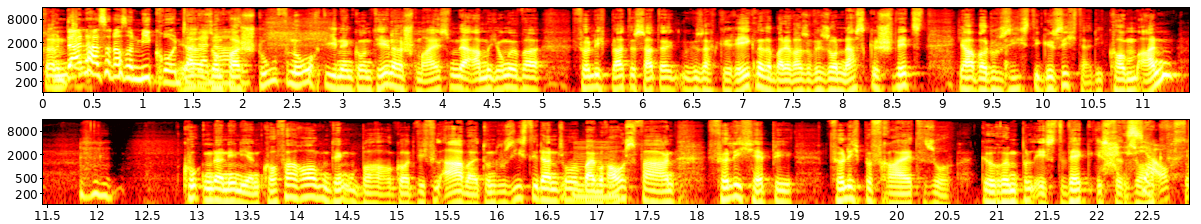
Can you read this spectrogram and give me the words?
Dann, Und dann hast du noch so ein Mikro unter ja, der so ein paar Nase. Stufen hoch, die in den Container schmeißen. Der arme Junge war völlig platt. Es hat, wie gesagt, geregnet, aber der war sowieso nass geschwitzt. Ja, aber du siehst die Gesichter. Die kommen an, gucken dann in ihren Kofferraum und denken, boah, oh Gott, wie viel Arbeit. Und du siehst die dann so beim Rausfahren völlig happy, völlig befreit, so. Gerümpel ist weg, ist Ist entsorgt. ja auch so,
